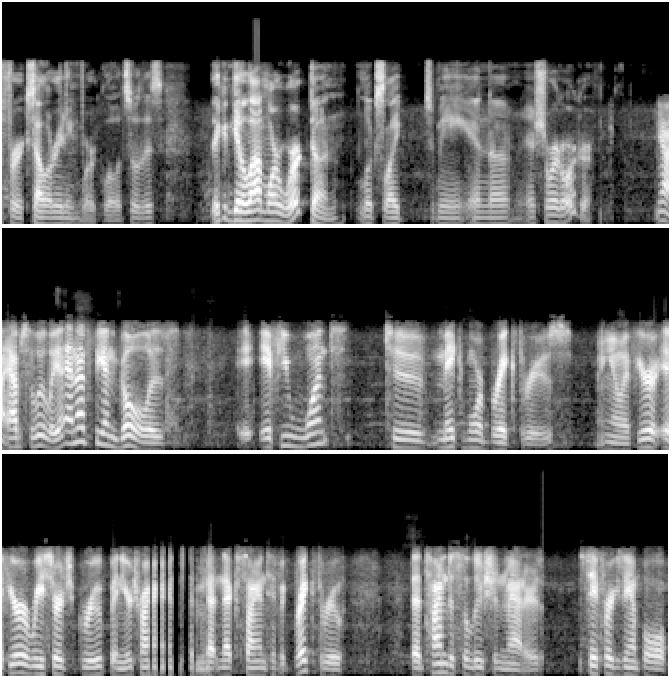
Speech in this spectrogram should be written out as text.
for accelerating workload. So this, they can get a lot more work done. Looks like to me in, uh, in short order. Yeah, absolutely, and that's the end goal. Is if you want to make more breakthroughs, you know, if you're if you're a research group and you're trying to make that next scientific breakthrough, that time to solution matters. Say, for example,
